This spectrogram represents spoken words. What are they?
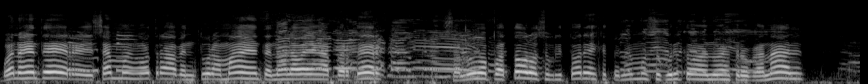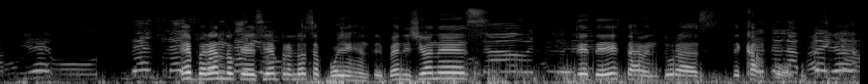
Bueno gente, regresamos en otra aventura más, gente, no la vayan a perder. Saludos para todos los suscriptores que tenemos suscritos a nuestro canal. Su like, Esperando su que siempre los apoyen, gente. Bendiciones Chao, bendiciones. desde estas aventuras de campo. Desde la peña.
